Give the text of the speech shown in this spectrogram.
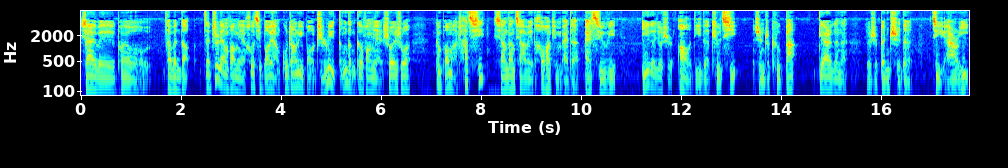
下一位朋友他问到，在质量方面、后期保养、故障率、保值率等等各方面，说一说跟宝马 X7 相当价位的豪华品牌的 SUV，一个就是奥迪的 Q7 甚至 Q8，第二个呢就是奔驰的 GLE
